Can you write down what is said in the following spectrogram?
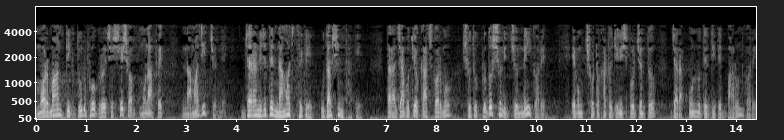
মর্মান্তিক দুর্ভোগ রয়েছে সেসব মুনাফেক নামাজির জন্য যারা নিজেদের নামাজ থেকে উদাসীন থাকে তারা যাবতীয় কাজকর্ম শুধু প্রদর্শনীর জন্যই করে এবং ছোটখাটো জিনিস পর্যন্ত যারা অন্যদের দিতে বারণ করে।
